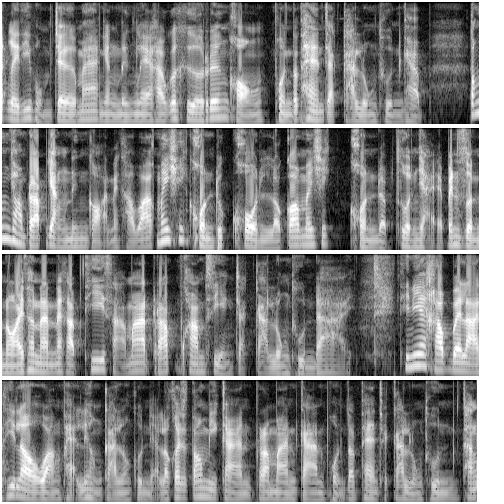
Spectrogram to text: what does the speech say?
กเลยที่ผมเจอมากอย่างหนึ่งเลยครับก็คือเรื่องของผลตอบแทนจากการลงทุนครับ ต้องยอมรับอย่างหนึ่งก่อนนะครับว่าไม่ใช่คนทุกคนแล้วก็ไม่ใช่ คนแบบส่วนใหญ่เป็นส่วนน้อยเท่านั้นนะครับที่สามารถรับความเสี่ยงจากการลงทุนได้ ที่นี้ครับเวลาที่เราวางแผนเรื่องของการลงทุนเนี่ยเราก็จะต้องมีการประมาณการผลตอบแทนจากการลงทุนทั้ง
